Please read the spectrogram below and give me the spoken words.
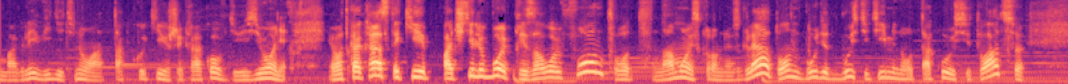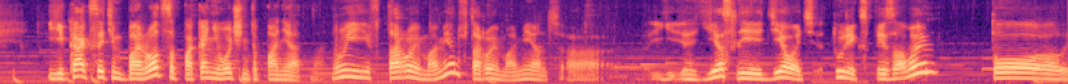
могли видеть, ну, от таких же игроков в дивизионе. И вот как раз-таки почти любой призовой фонд, вот на мой скромный взгляд, он будет бустить именно вот такую ситуацию. И как с этим бороться, пока не очень-то понятно. Ну и второй момент, второй момент. А, если делать турик с призовым, то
